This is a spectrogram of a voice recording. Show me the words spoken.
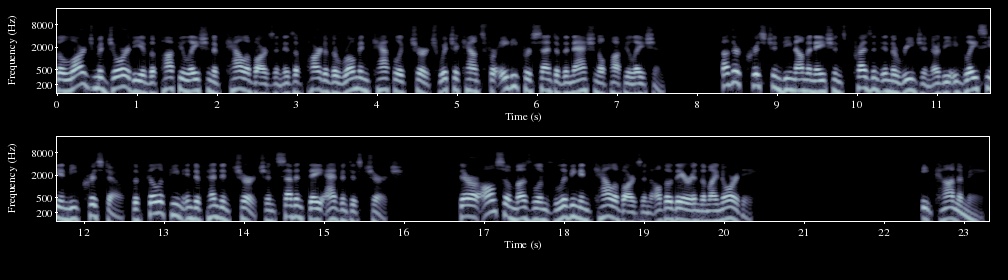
The large majority of the population of Calabarzon is a part of the Roman Catholic Church which accounts for 80% of the national population. Other Christian denominations present in the region are the Iglesia Ni Cristo, the Philippine Independent Church and Seventh-day Adventist Church. There are also Muslims living in Calabarzon although they are in the minority. Economy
